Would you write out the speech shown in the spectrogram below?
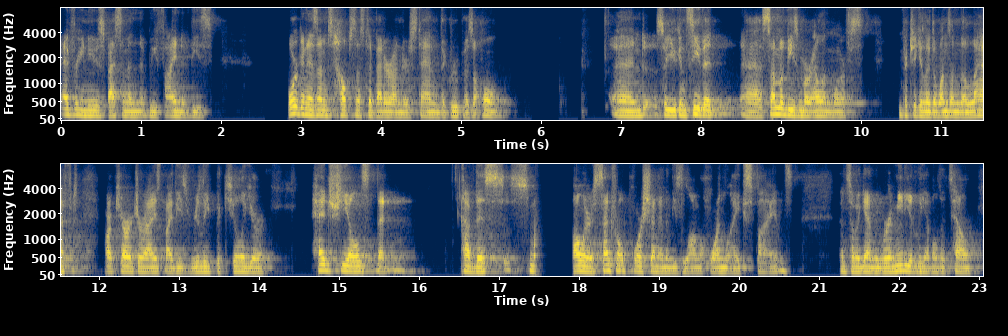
every new specimen that we find of these organisms helps us to better understand the group as a whole. And so you can see that uh, some of these marrellomorphs, in particular the ones on the left, are characterized by these really peculiar head shields that have this smaller central portion and then these long horn-like spines. And so again, we were immediately able to tell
